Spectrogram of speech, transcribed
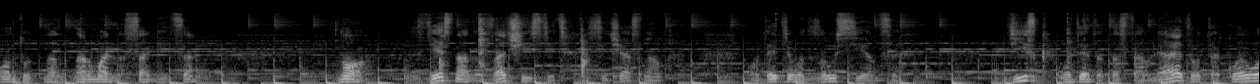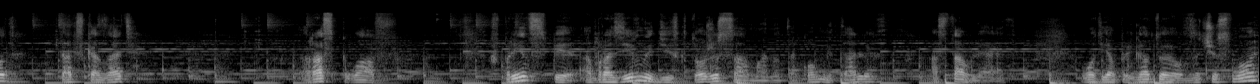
Он тут на, нормально садится. Но здесь надо зачистить сейчас нам вот эти вот заусенцы. Диск вот этот оставляет вот такой вот, так сказать, расплав. В принципе, абразивный диск то же самое на таком металле оставляет. Вот я приготовил зачесной,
